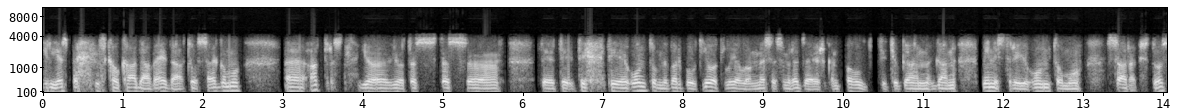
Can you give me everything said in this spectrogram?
ir iespējams kaut kādā veidā to segumu uh, atrast, jo, jo tas, tas tie, tie, tie, tie untumi var būt ļoti lieli, un mēs esam redzējuši gan politiķu, gan, gan ministriju untumu sarakstus,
